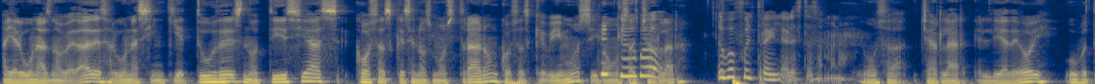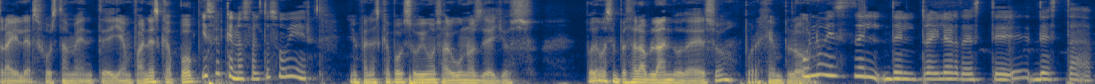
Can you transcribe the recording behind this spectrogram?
hay algunas novedades, algunas inquietudes, noticias, cosas que se nos mostraron, cosas que vimos y Creo vamos a hubo- charlar. Hubo full trailer esta semana. Vamos a charlar el día de hoy. Hubo trailers justamente y en Fanesca Pop, Y eso que nos faltó subir. en Fanesca Pop subimos algunos de ellos. Podemos empezar hablando de eso, por ejemplo. Uno es del, del tráiler de este, de esta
